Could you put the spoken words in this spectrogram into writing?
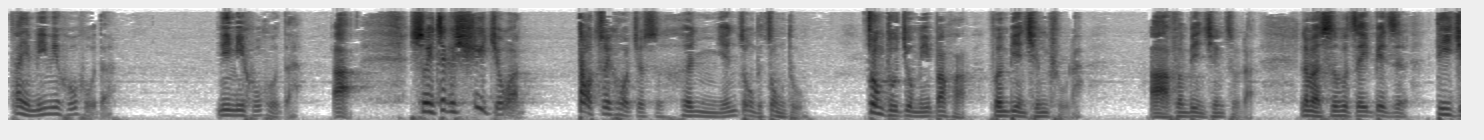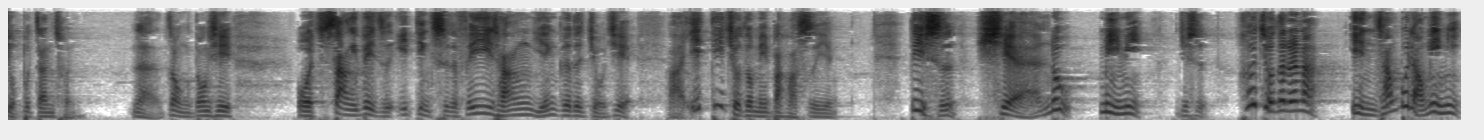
他也迷迷糊糊的。迷迷糊糊的啊，所以这个酗酒啊，到最后就是很严重的中毒，中毒就没办法分辨清楚了啊，分辨清楚了。那么师傅这一辈子滴酒不沾唇，那这种东西，我上一辈子一定吃的非常严格的酒戒啊，一滴酒都没办法适应。第十，显露秘密，就是喝酒的人呢，隐藏不了秘密，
